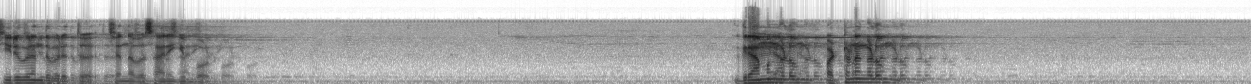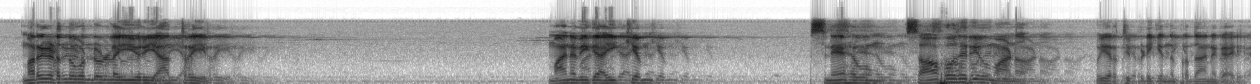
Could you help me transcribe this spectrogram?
തിരുവനന്തപുരത്ത് ചെന്നവസാനിക്കുമ്പോൾ ഗ്രാമങ്ങളും പട്ടണങ്ങളും മറികടന്നുകൊണ്ടുള്ള ഈ ഒരു യാത്രയിൽ മാനവിക ഐക്യം സ്നേഹവും സാഹോദര്യവുമാണ് ഉയർത്തിപ്പിടിക്കുന്ന പ്രധാന കാര്യം.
